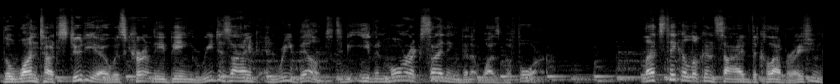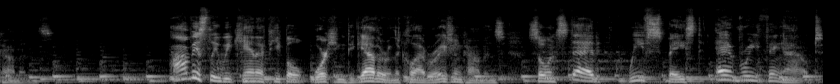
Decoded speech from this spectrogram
The One Touch Studio is currently being redesigned and rebuilt to be even more exciting than it was before. Let's take a look inside the Collaboration Commons. Obviously, we can't have people working together in the Collaboration Commons, so instead, we've spaced everything out.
